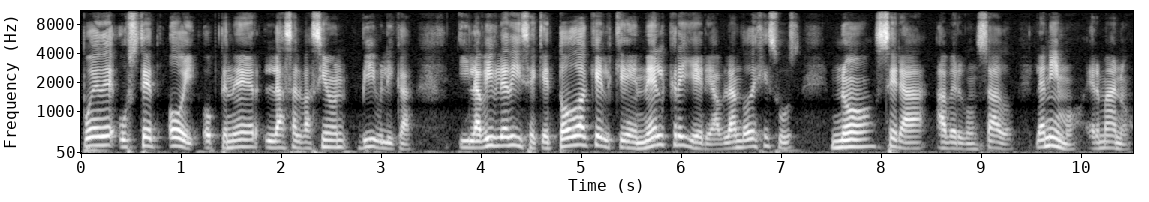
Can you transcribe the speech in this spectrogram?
Puede usted hoy obtener la salvación bíblica. Y la Biblia dice que todo aquel que en él creyere, hablando de Jesús, no será avergonzado. Le animo, hermano,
